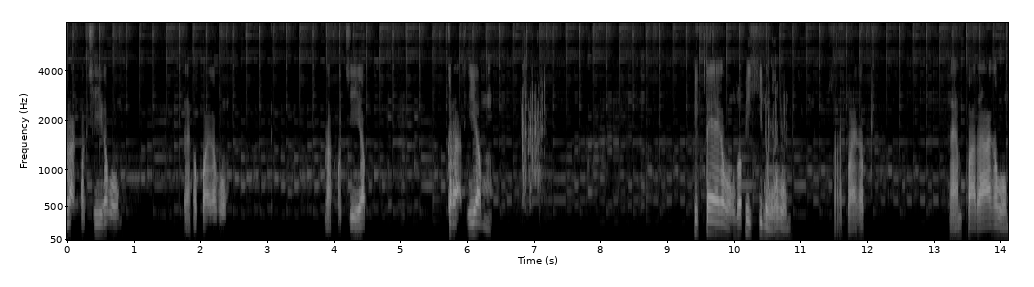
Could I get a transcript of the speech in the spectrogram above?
รากผักชีครับผมใส่เข้าไปครับผมรากผักชีครับ กระเทียมพริกแต้ครับผมหรือว่าพริกขี้หนูครับผมใส่ไปครับน้ำปลาร้าครับผม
